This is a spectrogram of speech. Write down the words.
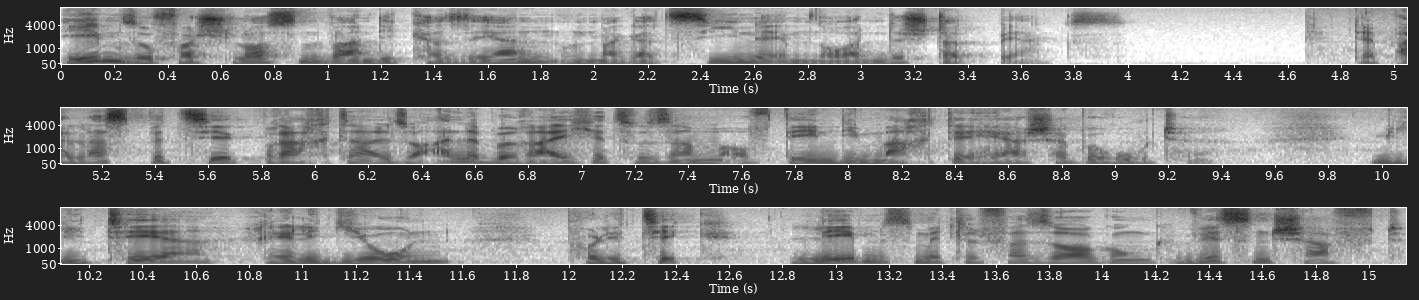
Ebenso verschlossen waren die Kasernen und Magazine im Norden des Stadtbergs. Der Palastbezirk brachte also alle Bereiche zusammen, auf denen die Macht der Herrscher beruhte. Militär, Religion, Politik, Lebensmittelversorgung, Wissenschaft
